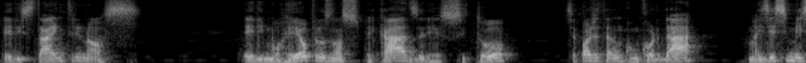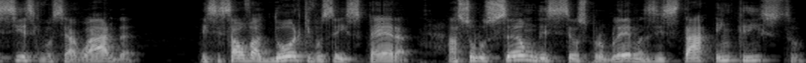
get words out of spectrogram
ele está entre nós. Ele morreu pelos nossos pecados, ele ressuscitou. Você pode até não concordar, mas esse Messias que você aguarda, esse Salvador que você espera, a solução desses seus problemas está em Cristo.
